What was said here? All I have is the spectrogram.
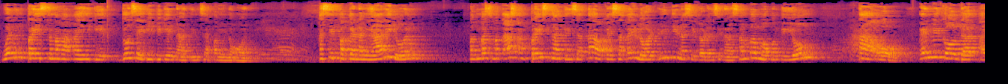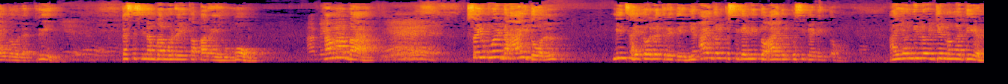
walang praise na makakahigit doon sa ibibigay natin sa Panginoon. Kasi pagka nangyari yun, pag mas mataas ang praise natin sa tao kaysa kay Lord, hindi na si Lord ang sinasamba mo, kundi yung tao. And we call that idolatry. Kasi sinamba mo na yung kapareho mo. Tama ba? Yes. So yung word na idol, means idolatry din. Yung idol ko si ganito, idol ko si ganito. Ayaw ni Lord yun mga dear.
